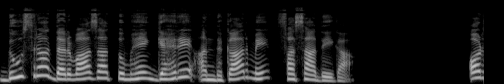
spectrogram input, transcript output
दूसरा दरवाज़ा तुम्हें गहरे अंधकार में फंसा देगा। और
